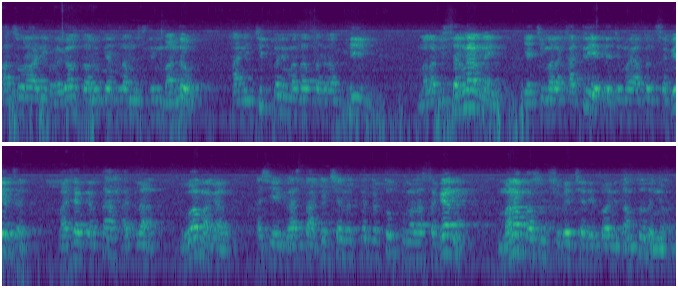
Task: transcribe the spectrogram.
पाचोरा आणि भडगाव तालुक्यातला मुस्लिम बांधव हा निश्चितपणे माझा पदरात घेईल मला विसरणार नाही याची मला खात्री आहे. त्याच्यामुळे आपण सगळेच जण माझ्याकरता हातला दुवा मागाल अशी एक रास्त अपेक्षा व्यक्त करतो. तुम्हाला सगळ्यांना मनापासून शुभेच्छा देतो आणि थांबतो. धन्यवाद.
